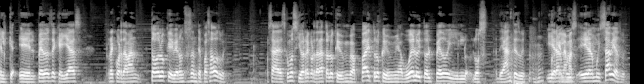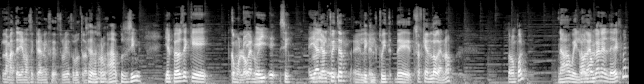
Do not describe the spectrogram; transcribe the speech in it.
El, el pedo es de que ellas recordaban todo lo que vivieron sus antepasados, güey. O sea, es como si yo recordara todo lo que vivió mi papá y todo lo que vivió mi abuelo y todo el pedo y lo- los de antes, güey. Y eran muy, eran muy sabias, güey. la materia no se crea ni se destruye, solo Se transforma. transforma. Ah, pues sí, güey. Y el pedo es de que... Como Logan, eh, güey. eh, eh, sí. Ella, el eh, Twitter, el, ¿de el tweet de... ¿Sabes quién es Logan, no? ¿Logan Paul? No, güey, ¿No, Logan. Logan el del X-Men?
